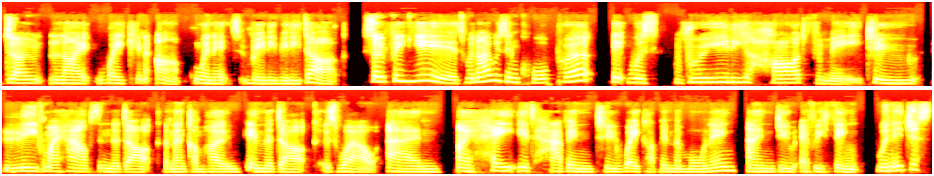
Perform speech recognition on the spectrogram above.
don't like waking up when it's really, really dark. So for years, when I was in corporate, it was really hard for me to leave my house in the dark and then come home in the dark as well. And I hated having to wake up in the morning and do everything when it just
